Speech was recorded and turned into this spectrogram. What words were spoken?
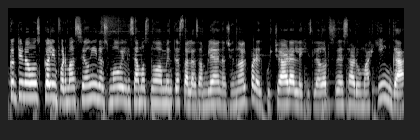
Continuamos con la información y nos movilizamos nuevamente hasta la Asamblea Nacional para escuchar al legislador César Umajinga,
